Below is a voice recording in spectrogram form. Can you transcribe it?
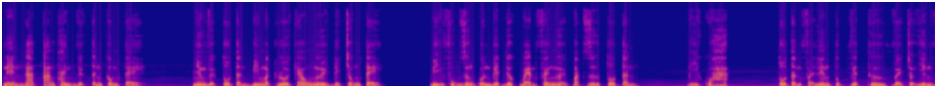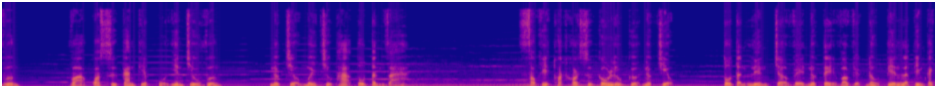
nên đã tán thành việc tấn công Tề. Nhưng việc Tô Tần bí mật lôi kéo người để chống Tề, bị Phụng Dương Quân biết được bèn phái người bắt giữ Tô Tần. Bí quá! Tô Tần phải liên tục viết thư về cho Yên Vương, và qua sự can thiệp của Yên Chiêu Vương, nước Triệu mới chịu thả Tô Tần ra. Sau khi thoát khỏi sự câu lưu cửa nước Triệu, Tô Tần liền trở về nước Tề và việc đầu tiên là tìm cách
